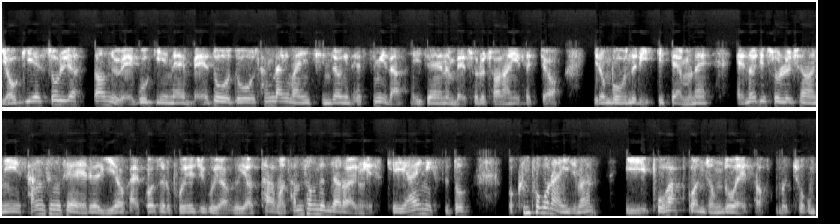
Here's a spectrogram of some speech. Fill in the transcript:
여기에 쏠렸던 외국인의 매도도 상당히 많이 진정이 됐습니다. 이제는 매수로 전환이 됐죠. 이런 부분들이 있기 때문에 에너지 솔루션이 상승세를 이어갈 것으로 보여지고요. 그 여타 뭐 삼성전자로 SK 하이닉스도 뭐 큰 폭은 아니지만 이 보합권 정도에서 뭐 조금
